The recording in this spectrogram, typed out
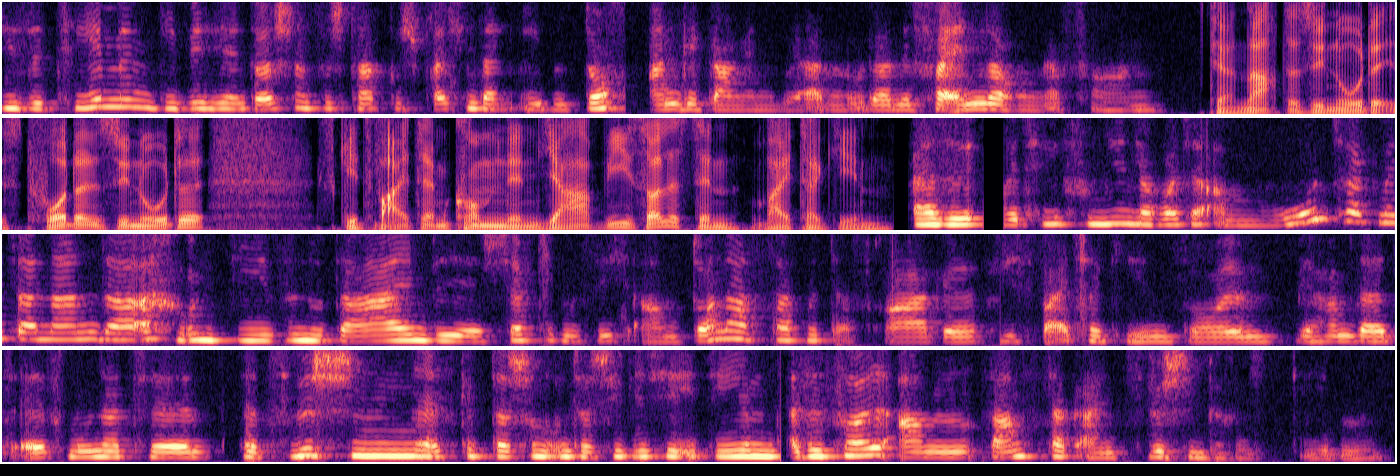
diese Themen, die wir hier in Deutschland so stark besprechen, dann eben doch angegangen werden oder eine Veränderung erfahren. Tja, nach der Synode ist vor der Synode. Es geht weiter im kommenden Jahr. Wie soll es denn weitergehen? Also wir telefonieren ja heute am Montag miteinander und die Synodalen beschäftigen sich am Donnerstag mit der Frage, wie es weitergehen soll. Wir haben da jetzt elf Monate dazwischen. Es gibt da schon unterschiedliche Ideen. Also es soll am Samstag einen Zwischenbericht geben,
